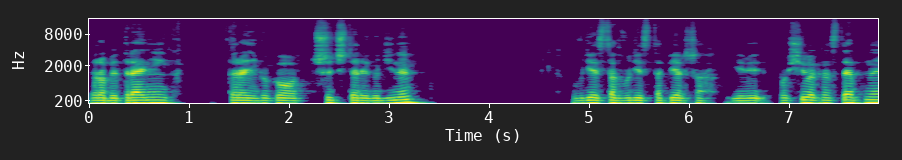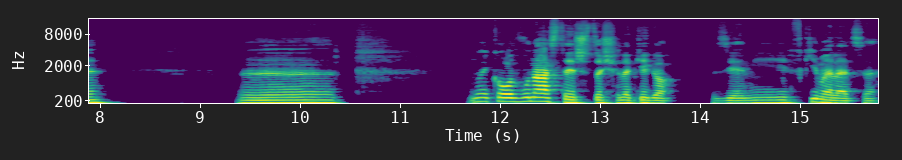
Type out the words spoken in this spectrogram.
Robię trening. Trening około 3-4 godziny. 20, 21 jem posiłek następny. Yy, no i koło 12 jeszcze coś lekkiego zjem i w kimę lecę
